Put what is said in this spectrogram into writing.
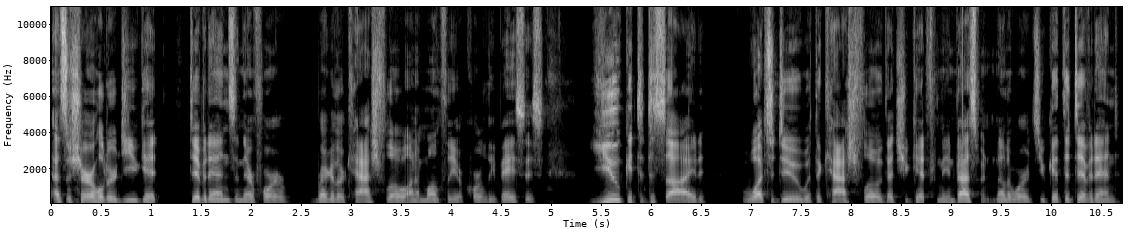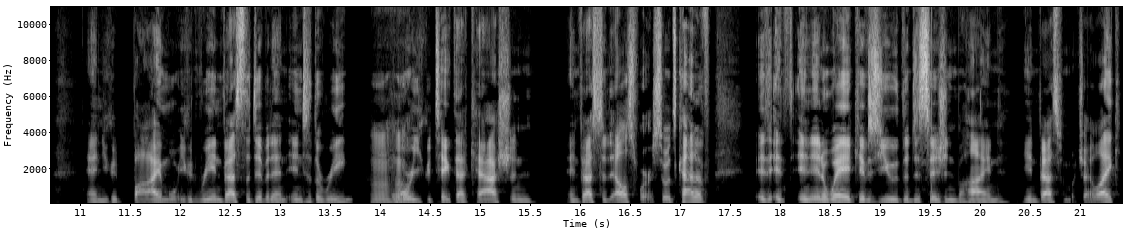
as a shareholder do you get dividends and therefore regular cash flow on a monthly or quarterly basis, you get to decide what to do with the cash flow that you get from the investment. In other words, you get the dividend and you could buy more, you could reinvest the dividend into the REIT, Mhm. or you could take that cash and invest it elsewhere. So it's kind of, it, it's in, in a way, it gives you the decision behind the investment, which I like.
